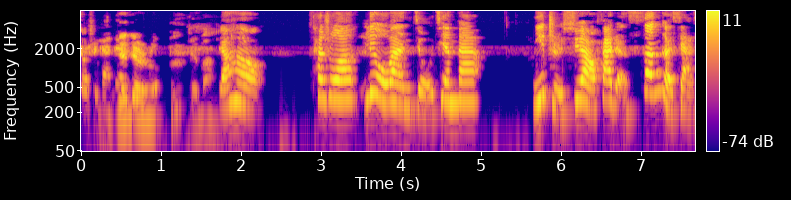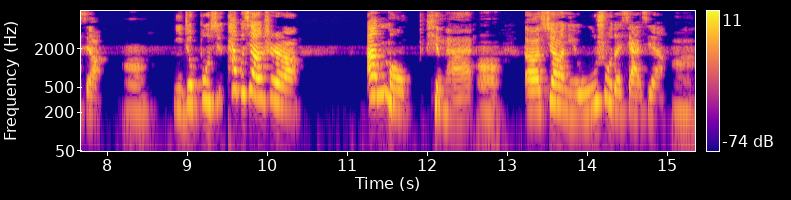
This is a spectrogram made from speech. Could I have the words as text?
就是干这个。别接着说，对吧？然后他说六万九千八，你只需要发展三个下项，嗯你就不需它不像是安某品牌，嗯呃，需要你无数的下线。嗯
